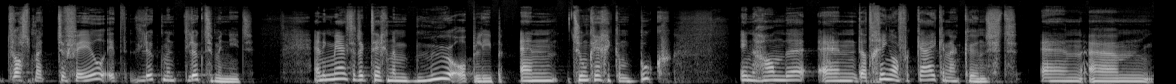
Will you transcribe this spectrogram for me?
het was me te veel. Het, lukt me, lukte me niet. En ik merkte dat ik tegen een muur opliep. En toen kreeg ik een boek in handen. En dat ging over kijken naar kunst. En um,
